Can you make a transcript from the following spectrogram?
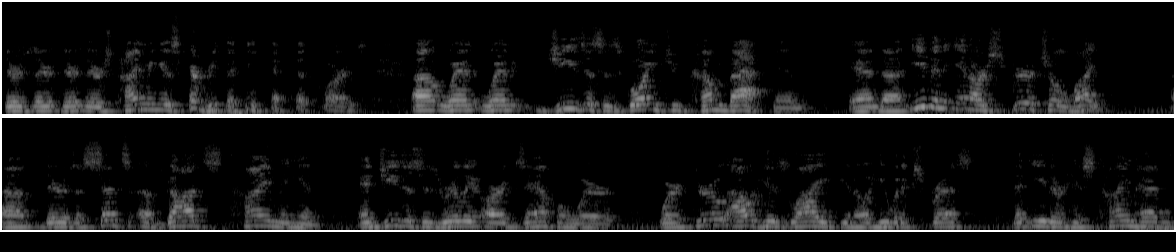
there's there, there there's timing is everything as far as uh, when when Jesus is going to come back. And and uh, even in our spiritual life uh, there's a sense of God's timing. And and Jesus is really our example where where throughout his life you know he would express that either his time hadn't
